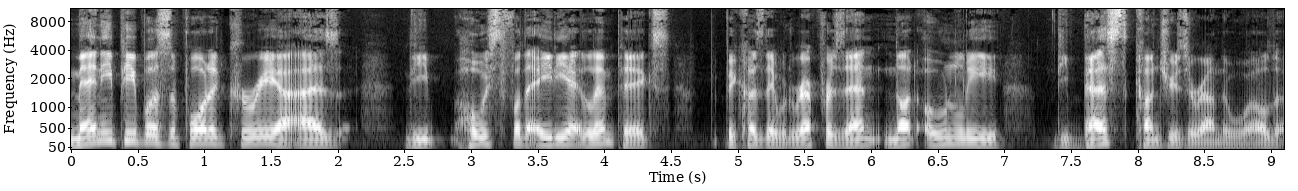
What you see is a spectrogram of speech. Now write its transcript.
many people supported Korea as the host for the 88 Olympics because they would represent not only the best countries around the world.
